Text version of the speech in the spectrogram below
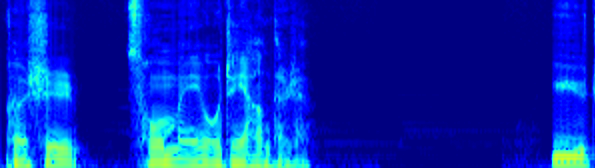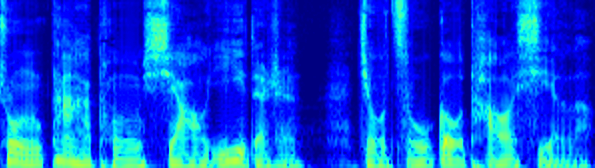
可是从没有这样的人，与众大同小异的人就足够讨喜了，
